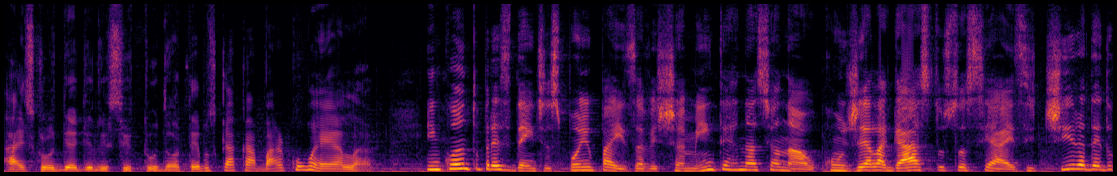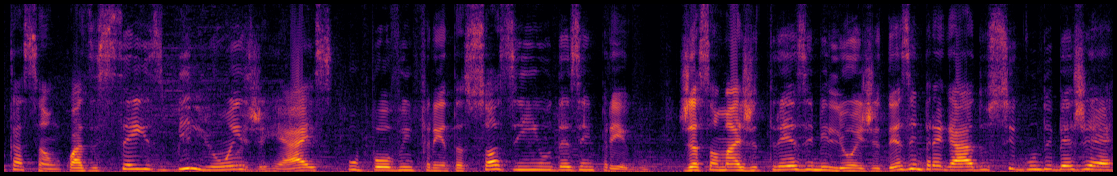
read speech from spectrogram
a excluir de licitude, nós temos que acabar com ela. Enquanto o presidente expõe o país a vexame internacional, congela gastos sociais e tira da educação quase 6 bilhões de reais, o povo enfrenta sozinho o desemprego. Já são mais de 13 milhões de desempregados, segundo o IBGE.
